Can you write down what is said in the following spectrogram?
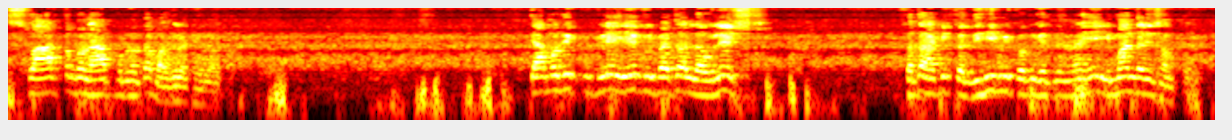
स्वार्थपणा पूर्णतः बाजूला ठेवला होता. त्यामध्ये कुठले एक रुपयाचा लवलेश स्वतःसाठी कधीही मी करून घेतलेला नाही हे इमानदारी सांगतो.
